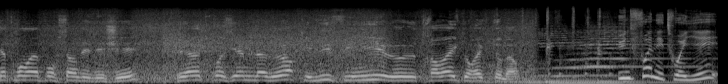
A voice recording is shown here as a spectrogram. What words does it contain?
80% des déchets. Et un troisième laveur qui, lui, finit le travail correctement. Une fois nettoyées,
